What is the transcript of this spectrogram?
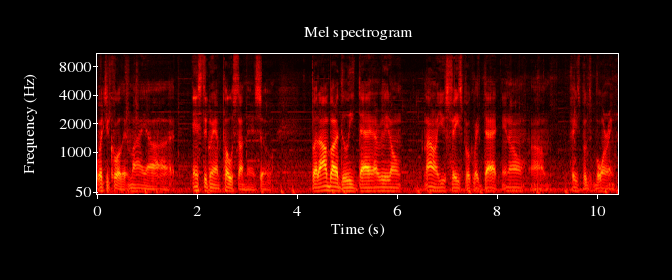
what you call it, my uh, Instagram post on there. So, but I'm about to delete that. I really don't. I don't use Facebook like that. You know, um, Facebook's boring.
